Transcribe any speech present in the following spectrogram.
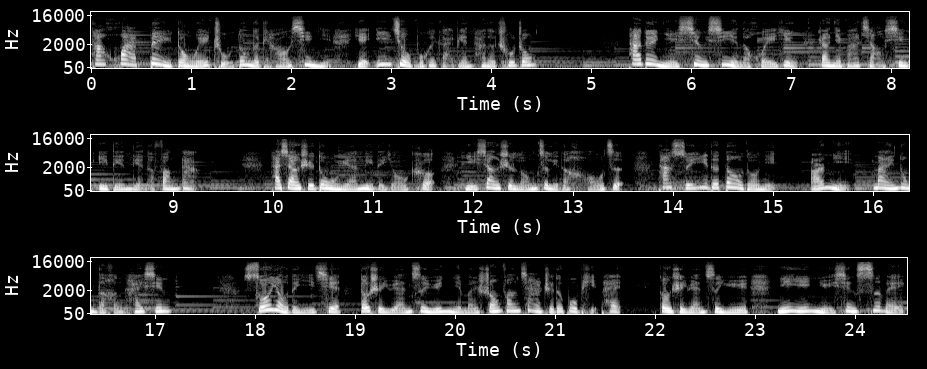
他化被动为主动的调戏你，也依旧不会改变他的初衷。他对你性吸引的回应，让你把侥幸一点点的放大。他像是动物园里的游客，你像是笼子里的猴子。他随意的逗逗你，而你卖弄得很开心。所有的一切都是源自于你们双方价值的不匹配，更是源自于你以女性思维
